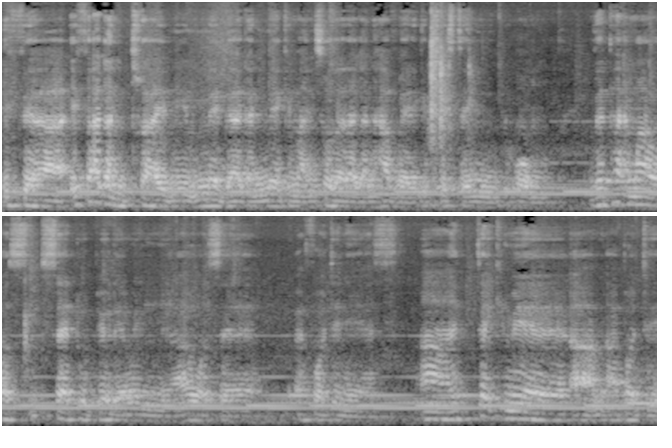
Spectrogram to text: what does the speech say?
if uh, if I can try, maybe I can make mine so that I can have electricity in home. The time I was set to build a windmill, I was uh, uh, 14 years. Uh, it took me uh, um, about uh,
